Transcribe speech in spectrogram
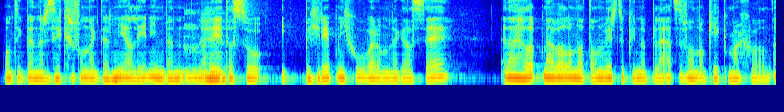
Want ik ben er zeker van dat ik daar niet alleen in ben. Allee, dat is zo, ik begreep niet goed waarom dat ik dat zei. En dat helpt mij wel om dat dan weer te kunnen plaatsen van oké, ik mag wel.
